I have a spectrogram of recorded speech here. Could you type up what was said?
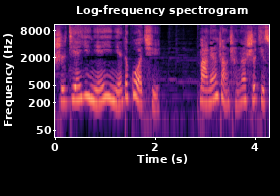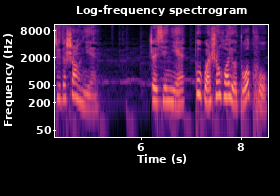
时间一年一年的过去，马良长成了十几岁的少年。这些年，不管生活有多苦，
